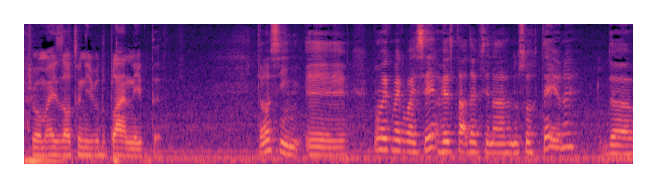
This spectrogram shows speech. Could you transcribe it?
futebol mais alto nível do planeta. Então, assim, é, vamos ver como é que vai ser. O resultado deve ser na, no sorteio, né? Da,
